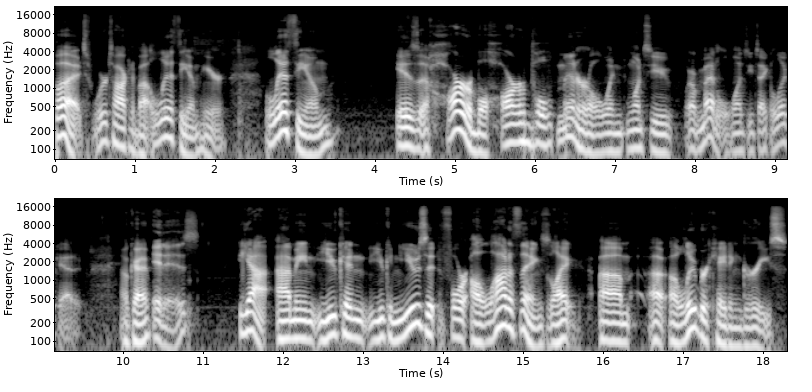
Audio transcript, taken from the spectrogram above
But we're talking about lithium here. Lithium is a horrible, horrible mineral when once you or metal once you take a look at it. Okay. It is. Yeah, I mean you can you can use it for a lot of things, like um, a, a lubricating grease.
